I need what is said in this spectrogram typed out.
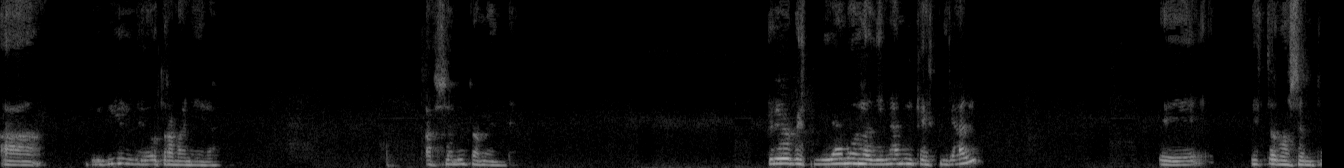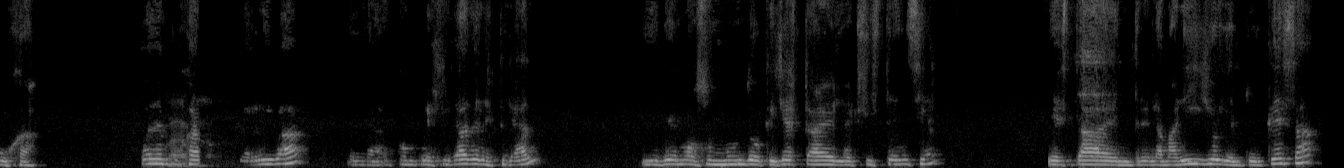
a vivir de otra manera. Absolutamente. Creo que si miramos la dinámica espiral, eh, esto nos empuja. Puede empujar de arriba en la complejidad de la espiral y vemos un mundo que ya está en la existencia, está entre el amarillo y el turquesa,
